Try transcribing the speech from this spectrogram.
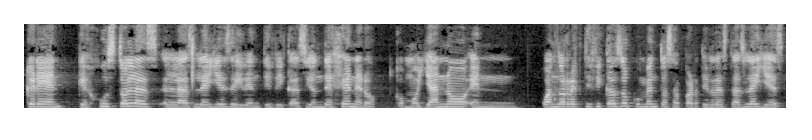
creen que justo las, las leyes de identificación de género, como ya no en cuando rectificas documentos a partir de estas leyes,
